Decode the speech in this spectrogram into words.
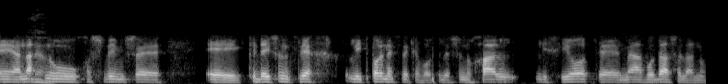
אה, אנחנו לא. חושבים שכדי אה, שנצליח להתפרנס בכבוד, כדי שנוכל לחיות אה, מהעבודה שלנו,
